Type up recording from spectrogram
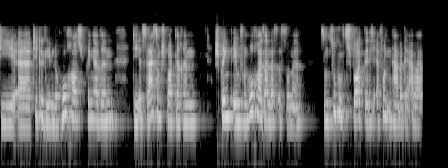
die äh, titelgebende Hochhausspringerin, die ist Leistungssportlerin springt eben von Hochhäusern. Das ist so, eine, so ein Zukunftssport, den ich erfunden habe, der aber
